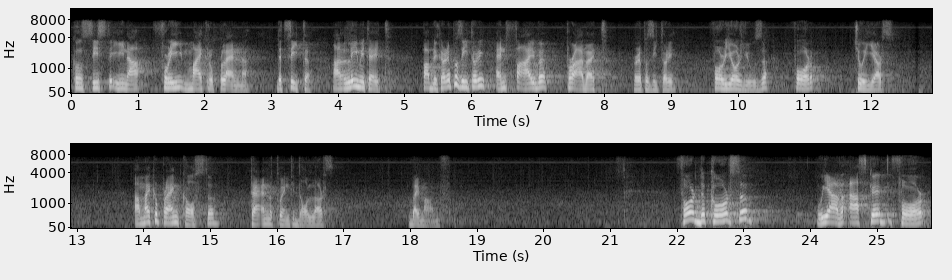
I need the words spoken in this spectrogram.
consists in a free micro plan. That's it, unlimited public repository and five private repository for your use for two years. A microplan costs 10 or 20 dollars by month. For the course, we have asked for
